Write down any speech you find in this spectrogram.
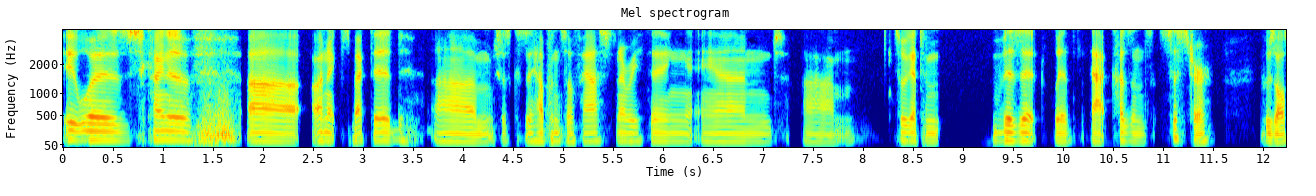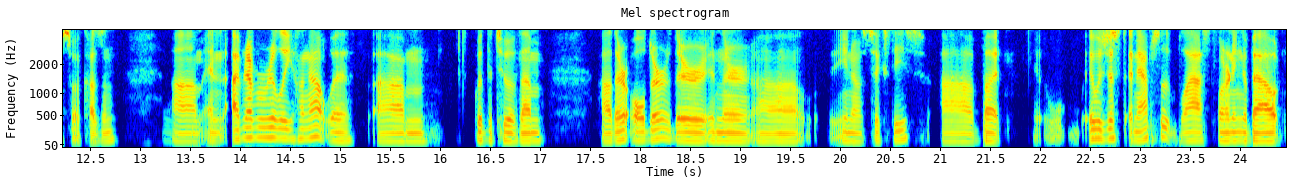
it was kind of uh, unexpected, um, just because it happened so fast and everything. And um, so we got to visit with that cousin's sister, who's also a cousin. Um, and I've never really hung out with um, with the two of them. Uh, they're older; they're in their uh, you know sixties. Uh, but it, it was just an absolute blast learning about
